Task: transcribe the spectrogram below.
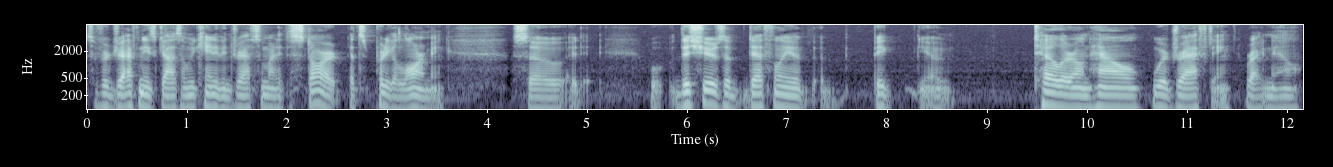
So if we're drafting these guys and we can't even draft somebody to start, that's pretty alarming. So it, this year's a definitely a, a big you know teller on how we're drafting right now.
